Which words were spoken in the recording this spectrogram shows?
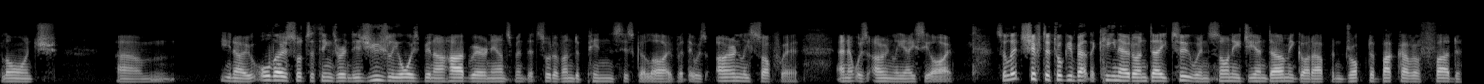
launch. Um, you know, all those sorts of things. Were, there's usually always been a hardware announcement that sort of underpins Cisco Live, but there was only software and it was only ACI. So let's shift to talking about the keynote on day two when Soni Jiandani got up and dropped a bucket of FUD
